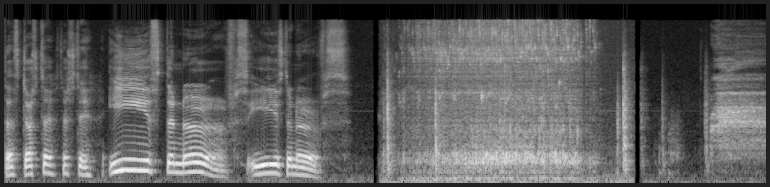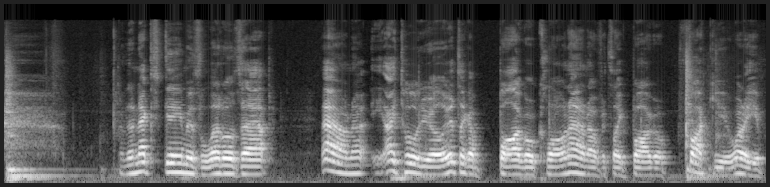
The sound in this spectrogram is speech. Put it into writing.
That's just to just to ease the nerves. Ease the nerves. The next game is Letter Zap. I don't know. I told you earlier, it's like a Boggle clone. I don't know if it's like Boggle. Fuck you. What are you?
